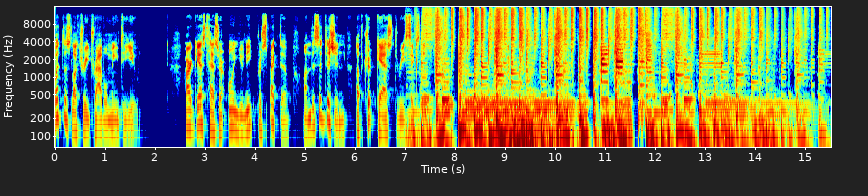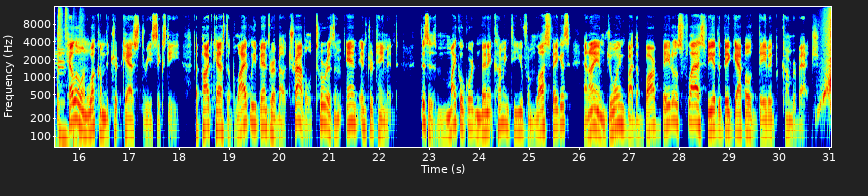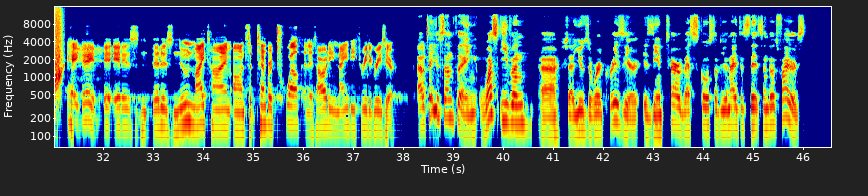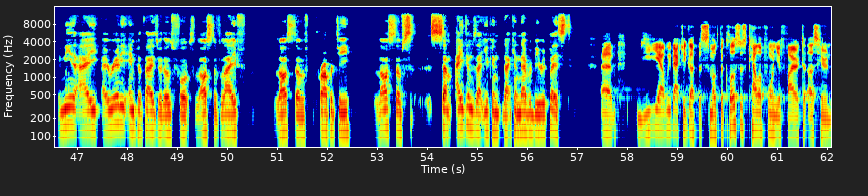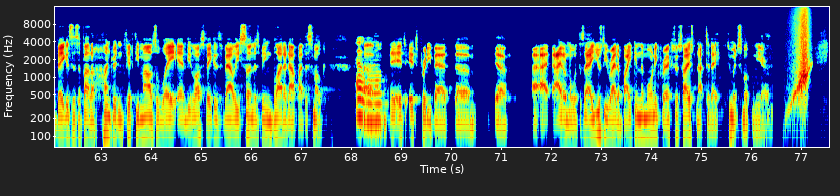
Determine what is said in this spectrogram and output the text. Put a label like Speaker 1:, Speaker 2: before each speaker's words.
Speaker 1: What does luxury travel mean to you? Our guest has her own unique perspective on this edition of Tripcast 360. Hello and welcome to Tripcast 360, the podcast of lively banter about travel, tourism, and entertainment. This is Michael Gordon Bennett coming to you from Las Vegas, and I am joined by the Barbados Flash via the Big Apple, David Cumberbatch. Hey, Dave, it, it is it is noon my time on September 12th, and it's already 93 degrees here.
Speaker 2: I'll tell you something. What's even, uh, shall I use the word crazier, is the entire west coast of the United States and those fires. I mean, I, I really empathize with those folks. Loss of life, loss of property, loss of s- some items that you can that can never be replaced.
Speaker 1: Uh, yeah, we've actually got the smoke. The closest California fire to us here in Vegas is about 150 miles away, and the Las Vegas Valley sun is being blotted out by the smoke.
Speaker 3: Oh wow!
Speaker 1: Um, it, it's pretty bad. Um, yeah, I, I don't know what to say. I usually ride a bike in the morning for exercise. Not today. Too much smoke in the air.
